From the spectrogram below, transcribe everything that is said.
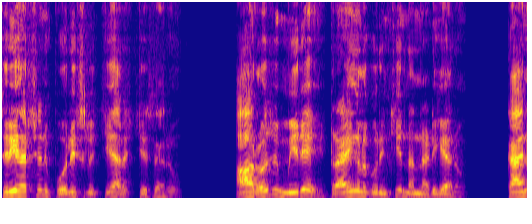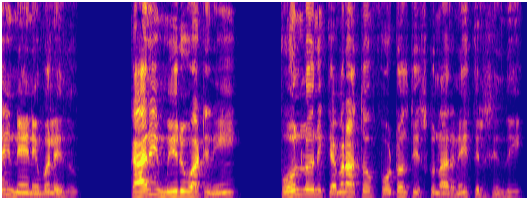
శ్రీహర్షని పోలీసులు ఇచ్చి అరెస్ట్ చేశారు. ఆ రోజు మీరే డ్రాయింగుల గురించి నన్ను అడిగారు కానీ నేను ఇవ్వలేదు కానీ మీరు వాటిని ఫోన్లోని కెమెరాతో ఫోటోలు తీసుకున్నారని తెలిసింది.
